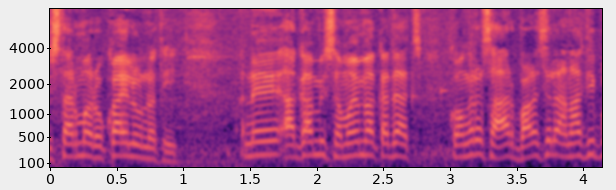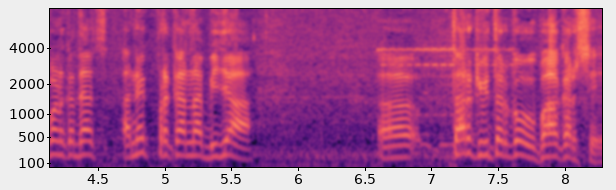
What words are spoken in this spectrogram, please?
વિસ્તારમાં રોકાયેલું નથી. અને આગામી સમયમાં કદાચ કોંગ્રેસ હાર ભાળે છે, એટલે આનાથી પણ કદાચ અનેક પ્રકારના બીજા તર્ક વિતર્કો ઊભા કરશે.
